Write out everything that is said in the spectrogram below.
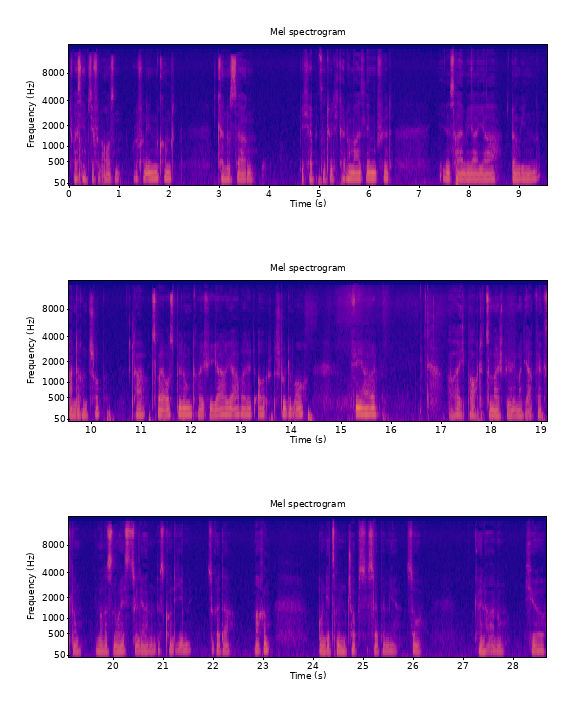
ich weiß nicht, ob sie von außen oder von innen kommt. Ich kann nur sagen, ich habe jetzt natürlich kein normales Leben geführt. Jedes halbe Jahr, Jahr irgendwie einen anderen Job. Klar, zwei Ausbildungen, drei, vier Jahre gearbeitet, Studium auch, vier Jahre. Aber ich brauchte zum Beispiel immer die Abwechslung immer was Neues zu lernen und das konnte ich eben sogar da machen. Und jetzt mit den Jobs ist halt bei mir so, keine Ahnung, ich höre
